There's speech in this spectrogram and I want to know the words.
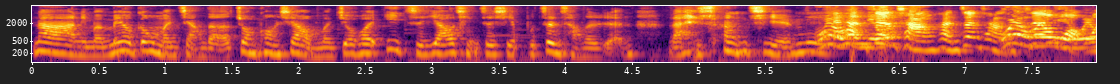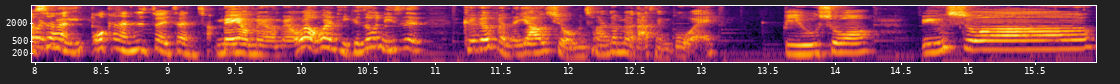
那你们没有跟我们讲的状况下，我们就会一直邀请这些不正常的人 来上节目我。有哎很正常，很正常。我有只有我，我是很，我可能是最正常。没有没有没有，我有问题。可是问题是，可可粉的要求我们从来都没有达成过哎。比如说，比如说，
